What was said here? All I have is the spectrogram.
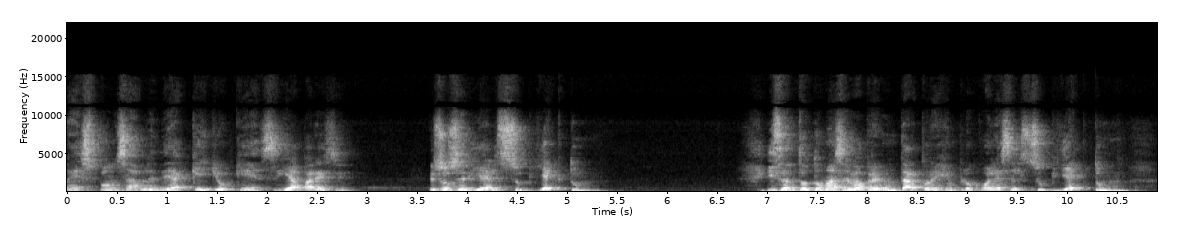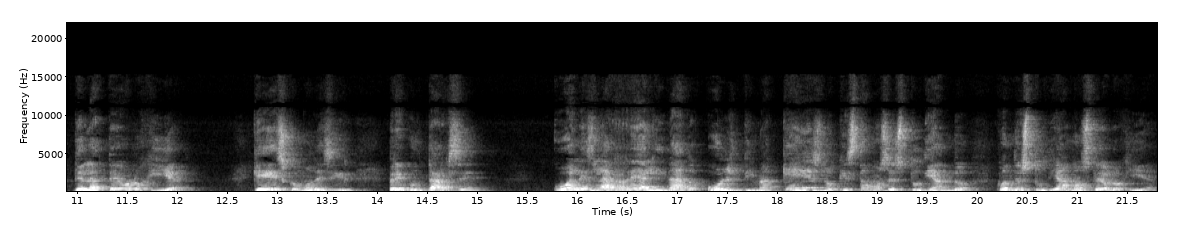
responsable de aquello que sí aparece. Eso sería el subjectum. Y Santo Tomás se va a preguntar, por ejemplo, cuál es el subjectum de la teología, que es como decir, preguntarse cuál es la realidad última, qué es lo que estamos estudiando cuando estudiamos teología.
